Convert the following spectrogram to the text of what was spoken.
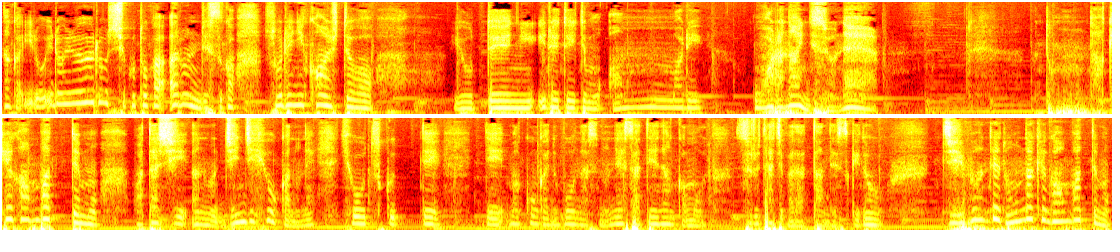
なんかいろいろいろいろ仕事があるんですがそれに関しては予定に入れていてもあんまり終わらないんですよね。け頑張っても私あの人事評価のね表を作ってで、まあ、今回のボーナスのね査定なんかもする立場だったんですけど自分でどんだけ頑張っても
